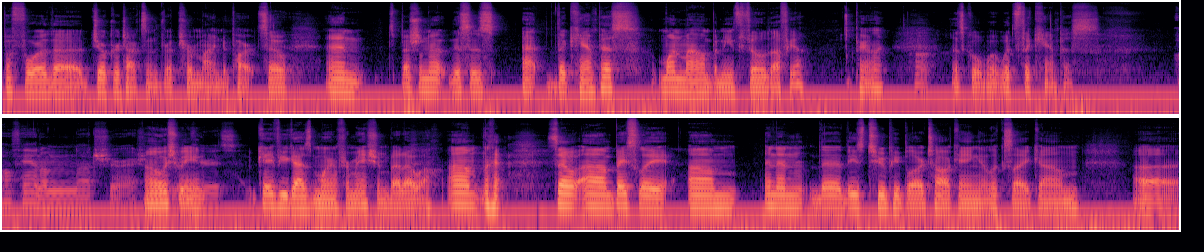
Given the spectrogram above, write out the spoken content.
before the Joker toxin ripped her mind apart. So, and special note, this is at the campus, one mile beneath Philadelphia, apparently. Huh. That's cool. What's the campus? Offhand, I'm not sure. Actually, Oh, I wish we- curious. gave you guys more information, but oh well. Um, so um, basically, um, and then the these two people are talking. It looks like um, uh,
